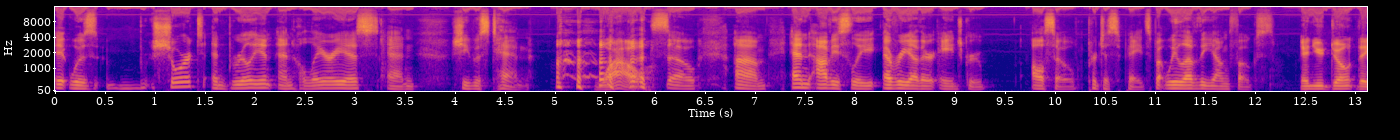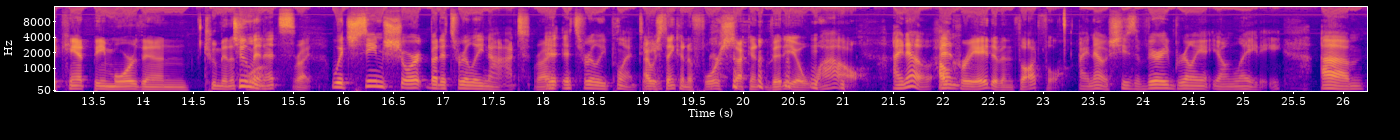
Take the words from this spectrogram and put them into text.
It was b- short and brilliant and hilarious. And she was 10. Wow. So, um, and obviously every other age group also participates, but we love the young folks And you don't. They can't be more than two minutes. Two long. minutes, Right. Which seems short, but it's really not. Right. It- it's really plenty. I was thinking a four-second video. Wow. I know. How and- creative and thoughtful. I know she's a very brilliant young lady. Um,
